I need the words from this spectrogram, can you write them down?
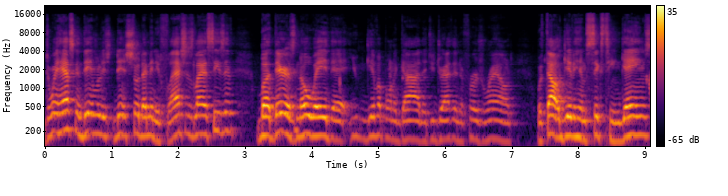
Dwayne Haskins didn't really didn't show that many flashes last season, but there is no way that you can give up on a guy that you drafted in the first round without giving him 16 games.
